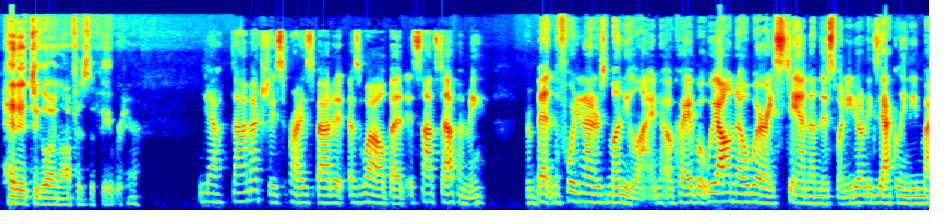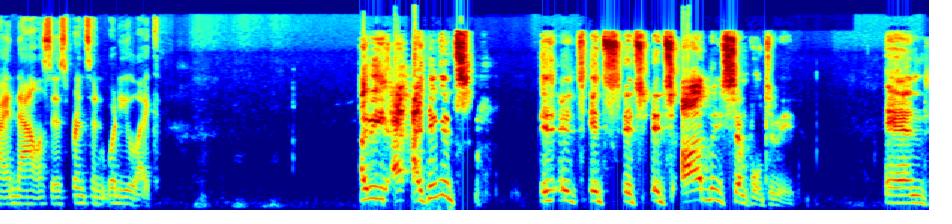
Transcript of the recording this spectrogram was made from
headed to going off as the favorite here. Yeah, I'm actually surprised about it as well, but it's not stopping me from betting the 49ers money line. Okay. But we all know where I stand on this one. You don't exactly need my analysis. Brinson, what do you like? I mean, I, I think it's it, it's it's it's it's oddly simple to me, and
